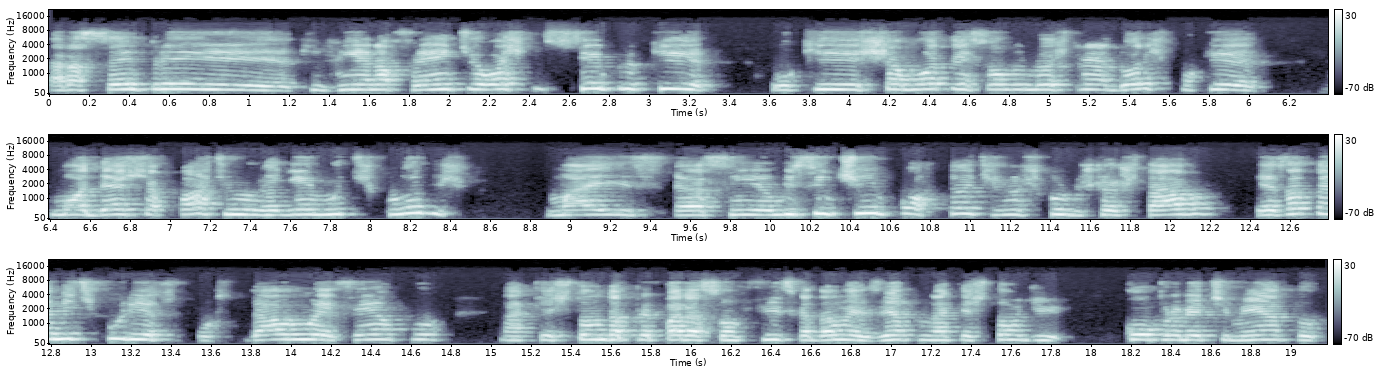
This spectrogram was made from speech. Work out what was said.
era sempre que vinha na frente. Eu acho que sempre que, o que chamou a atenção dos meus treinadores, porque, modéstia à parte, não joguei em muitos clubes, mas assim eu me senti importante nos clubes que eu estava exatamente por isso, por dar um exemplo na questão da preparação física, dar um exemplo na questão de comprometimento.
